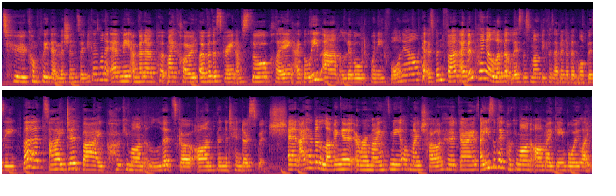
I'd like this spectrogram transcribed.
to complete that mission. So if you guys want to add me, I'm gonna put my code over the screen. I'm still playing, I believe I'm level 24 now. Yeah, it's been fun. I've been playing a little bit less this month because I've been a bit more busy, but I did buy Pokemon Let's Go on the Nintendo Switch. And I have been loving it. It reminds me of my childhood, guys. I used to play Pokemon on my Game Boy like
